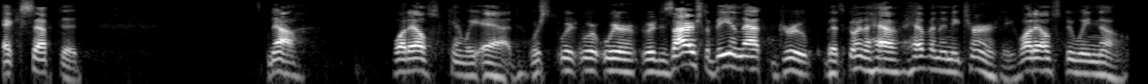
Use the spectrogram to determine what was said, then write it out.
accepted. Now, what else can we add? We're, we're, we're, we're desirous to be in that group that's going to have heaven and eternity. What else do we know?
